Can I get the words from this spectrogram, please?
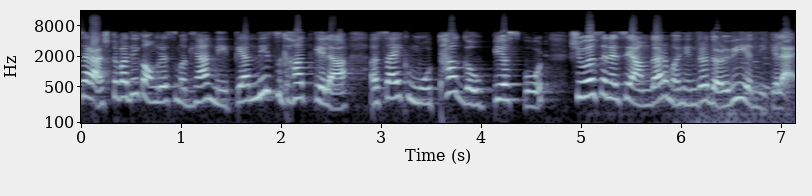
राष्ट्रवादी काँग्रेसमधल्या नेत्यांनीच घात केला असा एक मोठा गौप्यस्फोट शिवसेनेचे आमदार महेंद्र दळवी यांनी केलाय.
